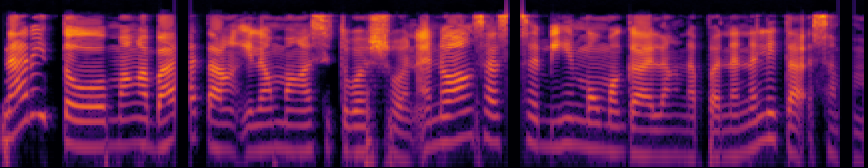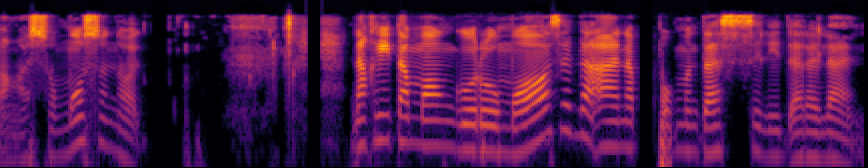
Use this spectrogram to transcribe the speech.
Narito, mga bata, ang ilang mga sitwasyon. Ano ang sasabihin mong magalang na pananalita sa mga sumusunod? Nakita mo ang guro mo sa daan na pumunta sa silid-aralan.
